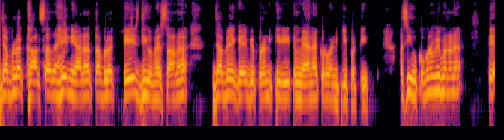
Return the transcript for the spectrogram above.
ਜਬ ਲਕ ਖਾਲਸਾ ਰਹੇ ਨਿਆਰਾ, ਤਬ ਲਕ ਤੇਜ ਦਿਓ ਮੈਂ ਸਾਰਾ। ਜਬੇ ਗਏ ਵਿਪਰਨ ਕੀ ਰੀਤ, ਮੈਂ ਨਾ ਕਰੋ ਇਨਕੀ ਪ੍ਰਤੀਤ। ਅਸੀਂ ਹੁਕਮ ਨੂੰ ਵੀ ਮੰਨਣਾ ਹੈ ਤੇ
